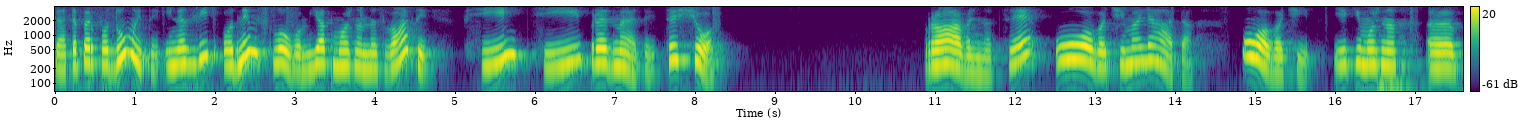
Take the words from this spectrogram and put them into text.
А тепер подумайте і назвіть одним словом, як можна назвати всі ці предмети. Це що? Правильно, це овочі малята, овочі, які можна е,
